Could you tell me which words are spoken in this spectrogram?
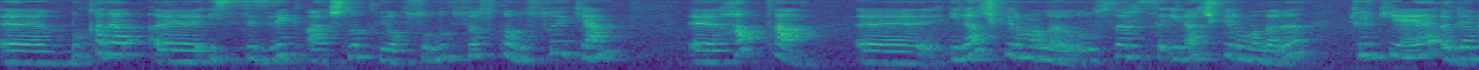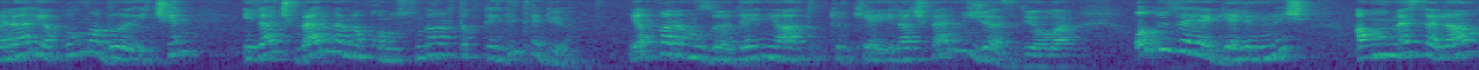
e, bu kadar e, işsizlik, açlık, yoksulluk söz konusuyken e, hatta e, ilaç firmaları, uluslararası ilaç firmaları Türkiye'ye ödemeler yapılmadığı için ilaç vermeme konusunda artık tehdit ediyor. Ya paramızı ödeyin ya artık Türkiye'ye ilaç vermeyeceğiz diyorlar. O düzeye gelinmiş ama mesela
